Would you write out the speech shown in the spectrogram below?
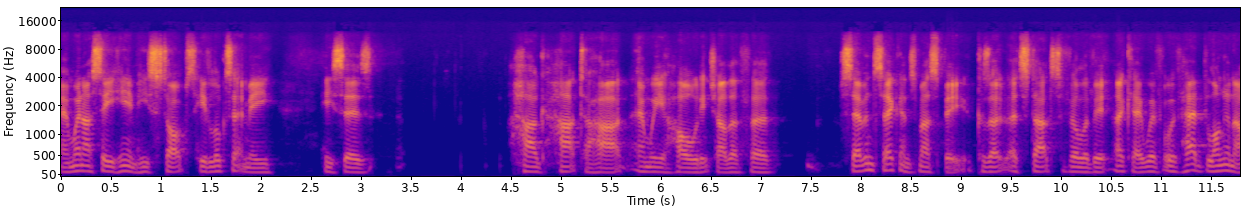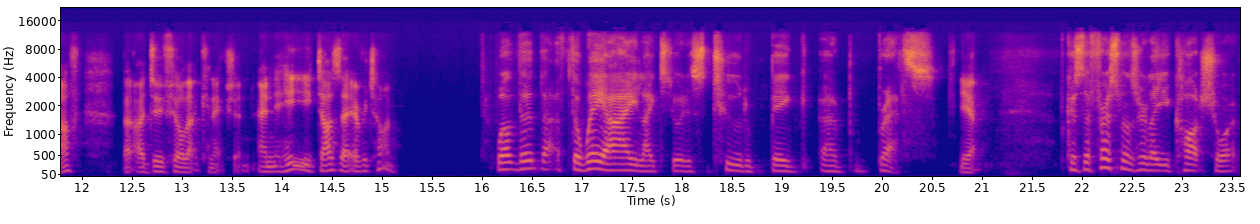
and when i see him he stops he looks at me he says hug heart to heart and we hold each other for seven seconds must be because it starts to feel a bit okay we've, we've had long enough but i do feel that connection and he, he does that every time well, the, the, the way I like to do it is two big uh, breaths. Yeah. Because the first one's were like you caught short,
